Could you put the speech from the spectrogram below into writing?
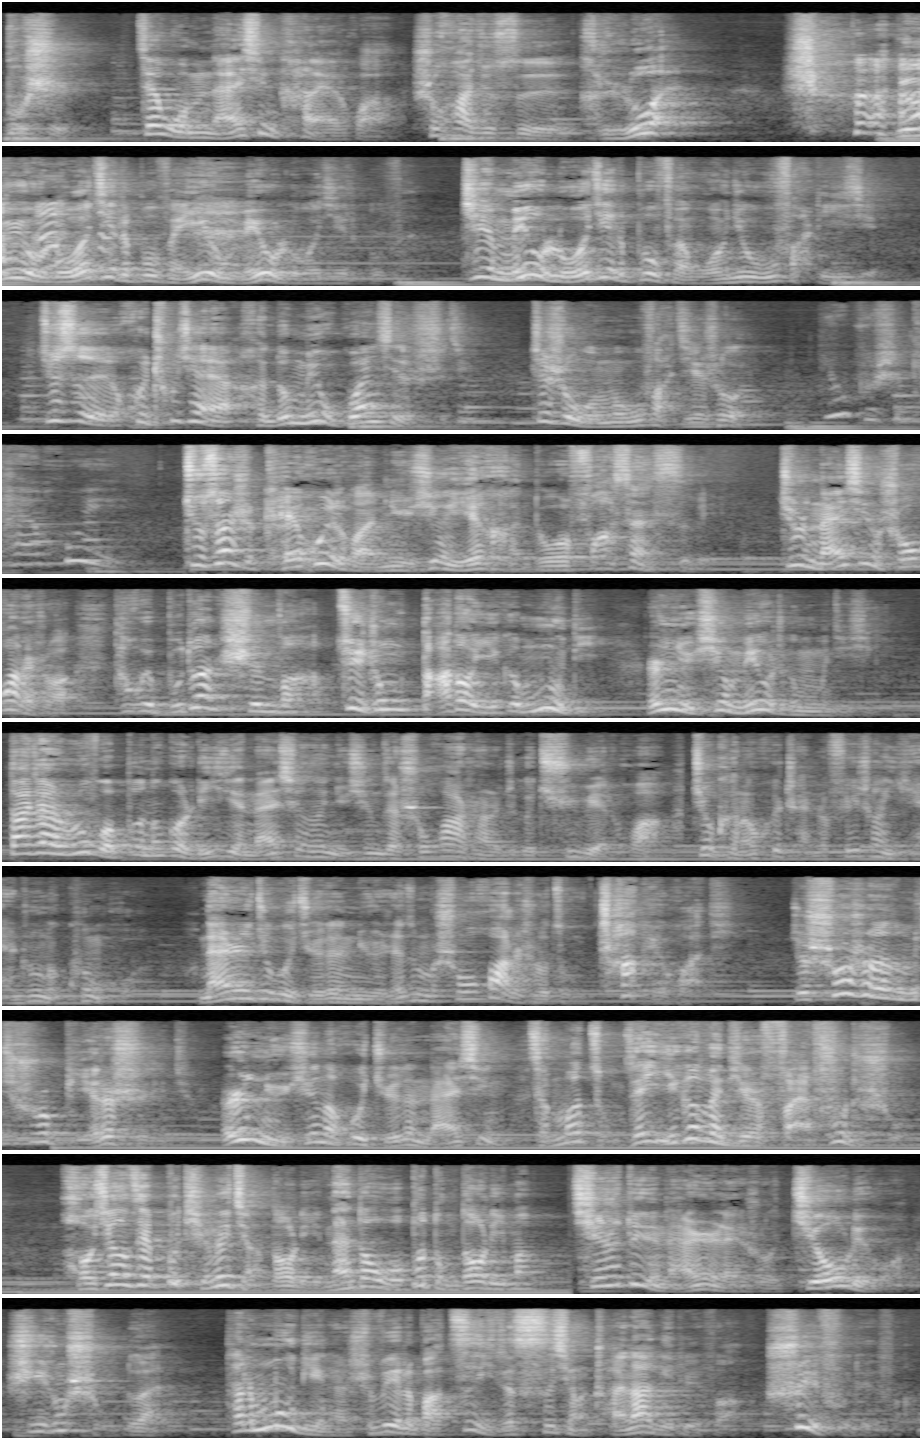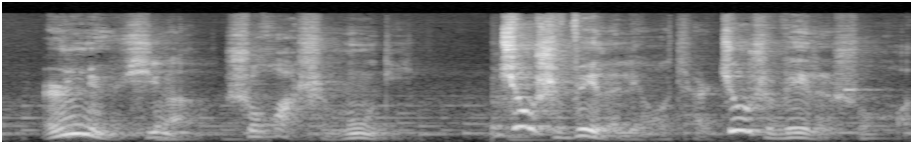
不是，在我们男性看来的话，说话就是很乱，有有逻辑的部分，也有没有逻辑的部分。这些没有逻辑的部分，我们就无法理解，就是会出现很多没有关系的事情，这是我们无法接受的。又不是开会。就算是开会的话，女性也很多发散思维。就是男性说话的时候，他会不断深挖，最终达到一个目的，而女性没有这个目的性。大家如果不能够理解男性和女性在说话上的这个区别的话，就可能会产生非常严重的困惑。男人就会觉得女人怎么说话的时候总岔开话题，就说说怎么就说别的事情去了。而女性呢，会觉得男性怎么总在一个问题上反复的说，好像在不停的讲道理。难道我不懂道理吗？其实对于男人来说，交流啊是一种手段。他的目的呢，是为了把自己的思想传达给对方，说服对方。而女性啊，说话是目的，就是为了聊天，就是为了说话。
